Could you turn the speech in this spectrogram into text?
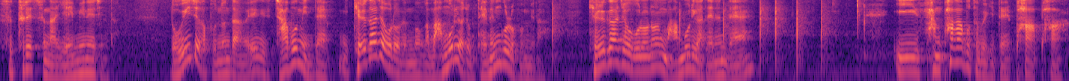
스트레스나 예민해진다. 노이즈가 붙는다는 거 이게 잡음인데 결과적으로는 뭔가 마무리가 좀 되는 걸로 봅니다. 결과적으로는 마무리가 되는데 이 상파가 붙어버리기 때문에 파, 파.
